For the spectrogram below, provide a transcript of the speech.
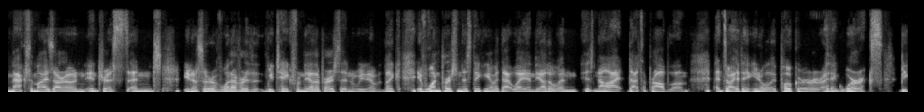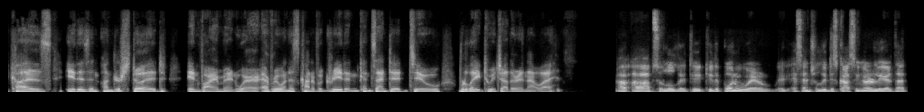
maximize our own interests and you know sort of whatever we take from the other person we you know like if one person is thinking of it that way and the other one is not that's a problem. And so i think you know like poker i think works because it is an understood good environment where everyone has kind of agreed and consented to relate to each other in that way. Uh, absolutely, to, to the point we were essentially discussing earlier that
